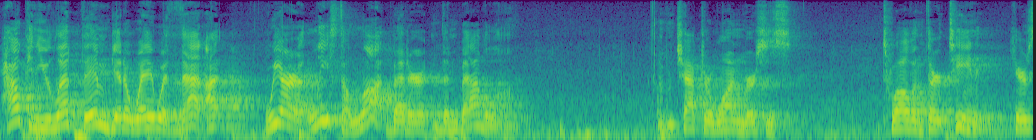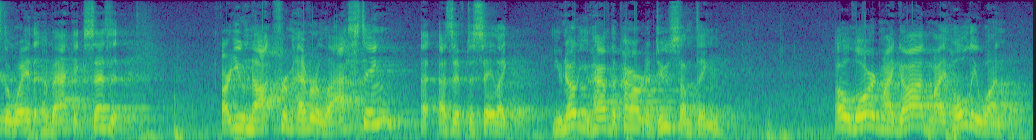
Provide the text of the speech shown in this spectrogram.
How can you let them get away with that? I, we are at least a lot better than Babylon. In chapter 1, verses 12 and 13, here's the way that Habakkuk says it Are you not from everlasting? As if to say, like, you know you have the power to do something. Oh Lord, my God, my Holy One,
